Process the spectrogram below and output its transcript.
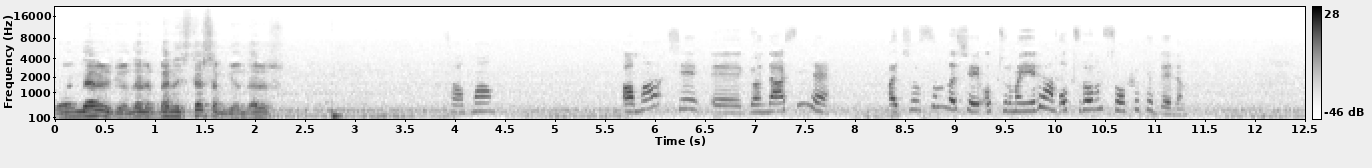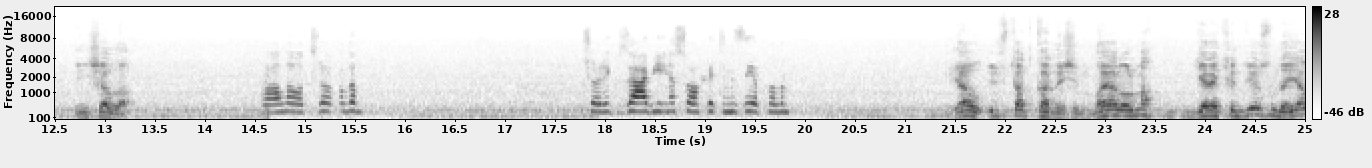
Gönderir gönderir. Ben istersem gönderir. Tamam. Ama şey e, göndersin de açılsın da şey oturma yeri hem oturalım sohbet edelim. İnşallah. Vallahi oturalım. Şöyle güzel bir yine sohbetimizi yapalım. Ya üstad kardeşim bayan olmak gerekir diyorsun da ya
